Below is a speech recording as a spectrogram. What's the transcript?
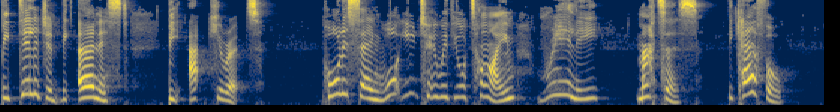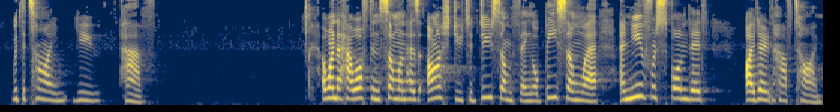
be diligent, be earnest, be accurate. Paul is saying what you do with your time really matters. Be careful with the time you have. I wonder how often someone has asked you to do something or be somewhere and you've responded, I don't have time.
